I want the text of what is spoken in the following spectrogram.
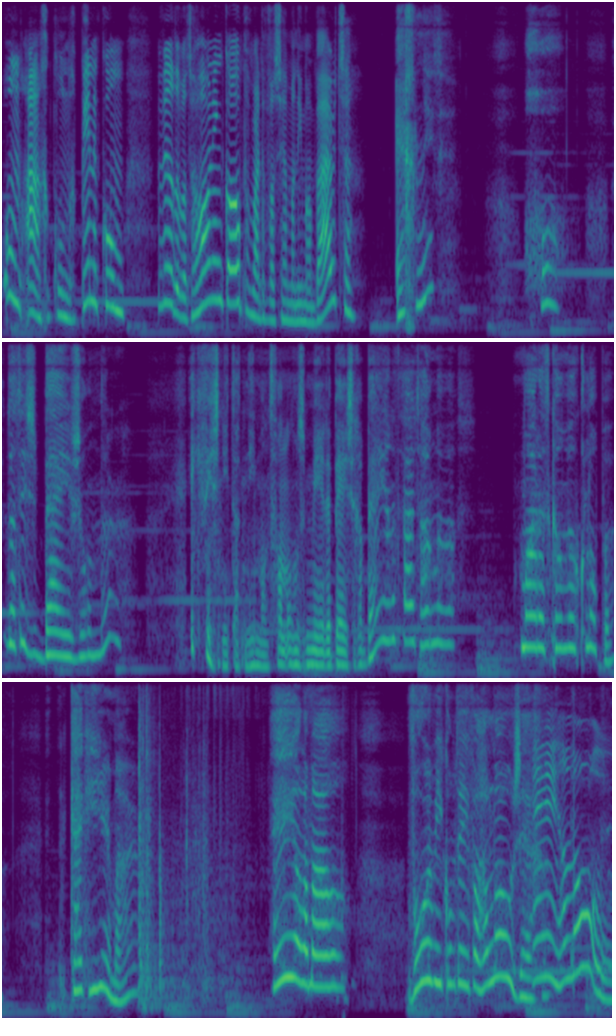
onaangekondigd binnenkom. We wilden wat honing kopen, maar er was helemaal niemand buiten. Echt niet? Goh, dat is bijzonder. Ik wist niet dat niemand van ons meer de bezige bij aan het uithangen was. Maar dat kan wel kloppen. Kijk hier maar. Hé hey allemaal. Wormy komt even hallo zeggen. Hé, hey, hallo.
